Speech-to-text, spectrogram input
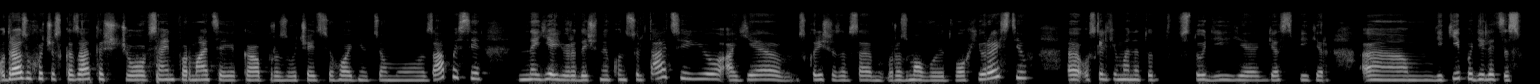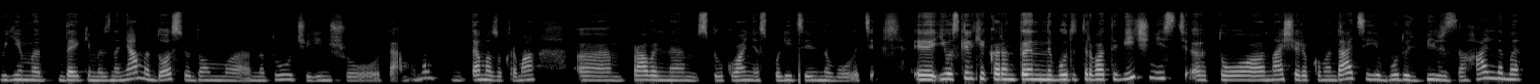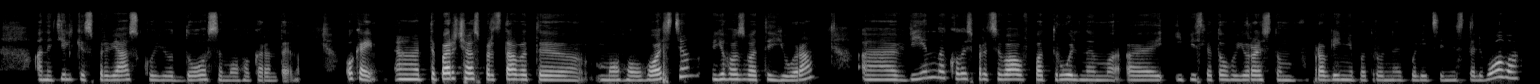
Одразу хочу сказати, що вся інформація, яка прозвучить сьогодні в цьому записі, не є юридичною консультацією, а є, скоріше за все, розмовою двох юристів, е, оскільки в мене тут в студії є гест-спікер, ем, які поділяться своїми деякими знаннями, досвідом е, на ту чи іншу тему. Ну, Тема, зокрема, ем, правильне спілкування з поліцією на вулиці. Е, і оскільки карантин не буде тривати вічність, то наші рекомендації будуть більш загальними, а не тільки з прив'язкою до самого карантину. Окей, е, тепер час представити мого гостя. Його звати Юра. Е, він колись працював патрульним е, і після того юристом в управлінні патрульної поліції міста Львова.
